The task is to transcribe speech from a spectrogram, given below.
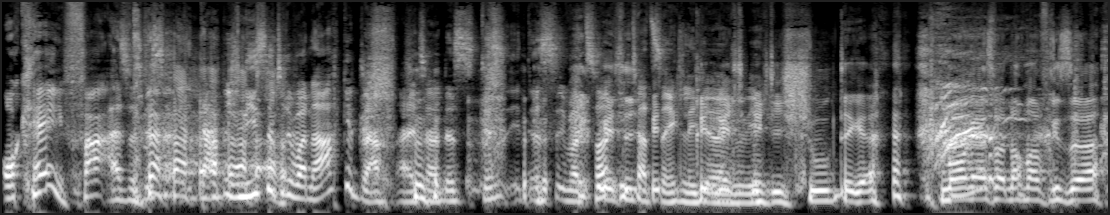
Okay, fa also das, da habe ich nie so drüber nachgedacht, Alter. Das, das, das überzeugt mich tatsächlich richtig, irgendwie. Richtig Schug, Digga. Morgen erstmal nochmal Friseur.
